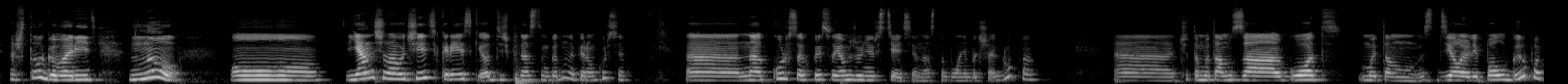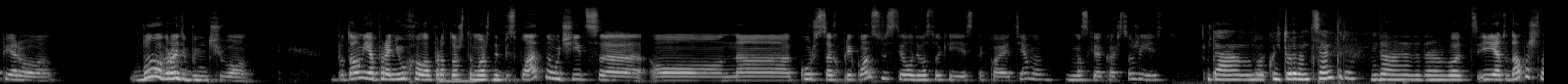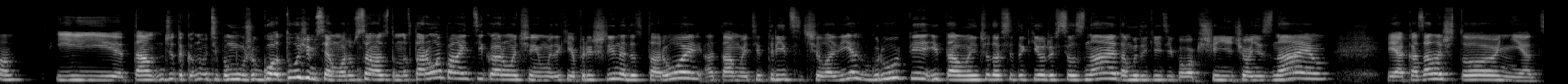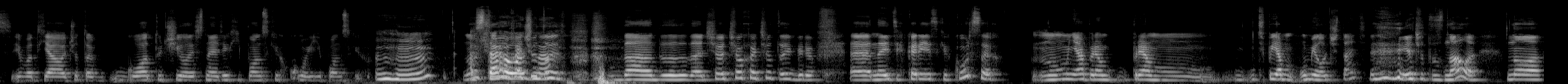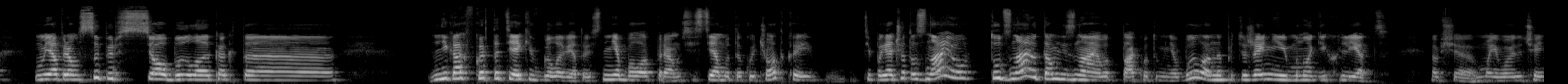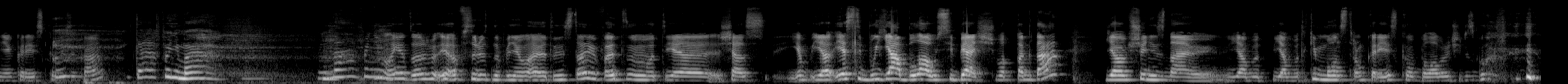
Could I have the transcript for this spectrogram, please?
А что говорить? Ну, я начала учить корейский в 2015 году на первом курсе. Э, на курсах при своем же университете. У нас там была небольшая группа. Э, Что-то мы там за год, мы там сделали полгы по первого. Было вроде бы ничего. Потом я пронюхала про то, что можно бесплатно учиться о, на курсах при консульстве в Владивостоке есть такая тема. В Москве, кажется, тоже есть. Да, вот. в культурном центре. Да, да, да, да, вот. И я туда пошла. И там, ну, что-то, ну, типа, мы уже год учимся, можем сразу там на второй пойти, короче, и мы такие пришли на этот второй, а там эти 30 человек в группе, и там они что-то все такие уже все знают, а мы такие, типа, вообще ничего не знаем. И оказалось, что нет. И вот я что-то год училась на этих японских... Ой, японских. Угу. Ну. Чё хочу, то... Да, да, да, да. Чё хочу, то и говорю. Э, на этих корейских курсах ну, у меня прям, прям, типа, я умела читать, я что-то знала, но у меня прям супер все было как-то не как в картотеке в голове, то есть не было прям системы такой четкой. Типа, я что-то знаю, тут знаю, там не знаю. Вот так вот у меня было на протяжении многих лет вообще моего изучения корейского языка. Да, понимаю. Да, понимаю, я тоже, я абсолютно понимаю эту историю, поэтому вот я сейчас, я, я, если бы я была у себя вот тогда, я вообще не знаю, я бы, я бы таким монстром корейского была уже через год.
